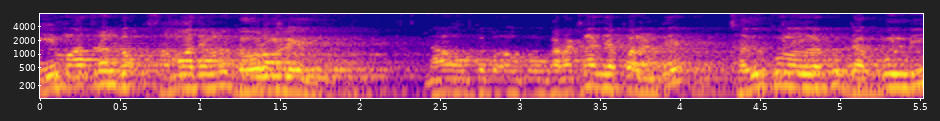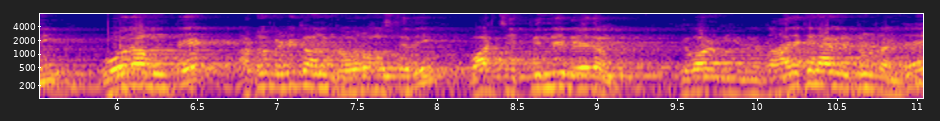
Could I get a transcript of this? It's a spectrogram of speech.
ఏమాత్రం గౌ- సమాజంలో గౌరవం లేదు. నా ఒక ఒక- రకంగా చెప్పాలంటే చదువుకున్న వాళ్ళకు డబ్బు ఉండి హోదా ఉంటే ఆటోమేటిక్గా మనకు గౌరవం వస్తుంది. వాడు చెప్పిందే వేదం. ఇవాడు రాజకీయ నాయకులు ఎట్లుంటారంటే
